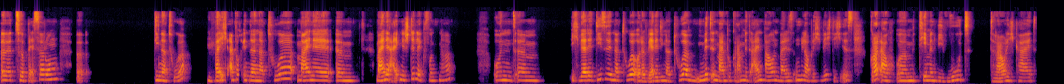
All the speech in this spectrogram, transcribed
äh, zur Besserung äh, die Natur, mhm. weil ich einfach in der Natur meine, ähm, meine eigene Stille gefunden habe. Und ähm, ich werde diese Natur oder werde die Natur mit in mein Programm mit einbauen, weil es unglaublich wichtig ist, gerade auch äh, mit Themen wie Wut, Traurigkeit,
